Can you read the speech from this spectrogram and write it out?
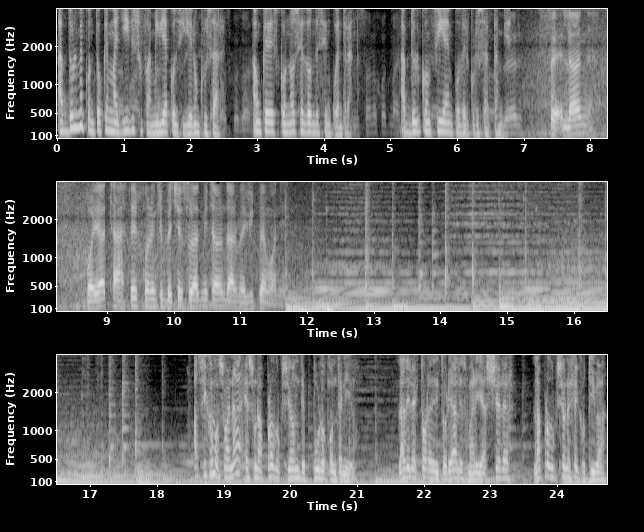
Abdul me contó que Majid y su familia consiguieron cruzar, aunque desconoce dónde se encuentran. Abdul confía en poder cruzar también. Así como suena, es una producción de puro contenido. La directora editorial es María Scherer, la producción ejecutiva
